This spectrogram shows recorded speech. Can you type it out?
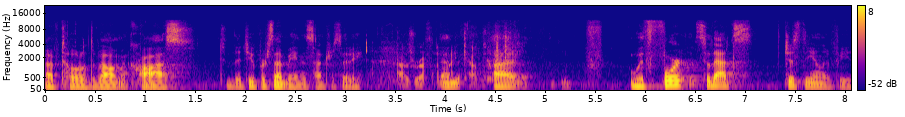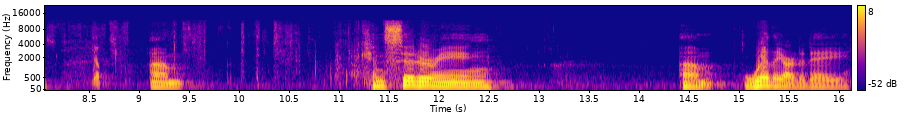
of total development costs, to the 2% being the central city. That was roughly my calculation. uh, With four, so that's just the in lieu fees. Yep. Um, Considering um, where they are today,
